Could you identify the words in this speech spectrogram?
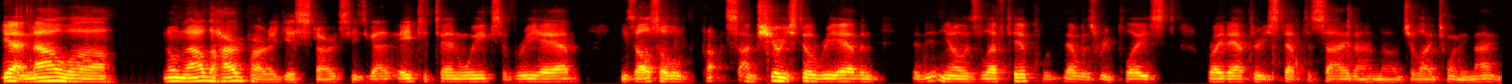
Yeah, now uh, you know now the hard part I guess starts. He's got eight to ten weeks of rehab. He's also, I'm sure he's still rehabbing, you know, his left hip that was replaced right after he stepped aside on uh, July 29th.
